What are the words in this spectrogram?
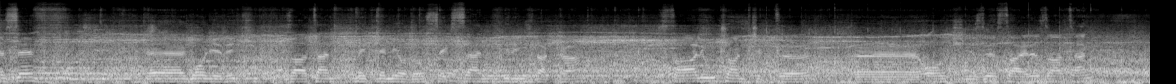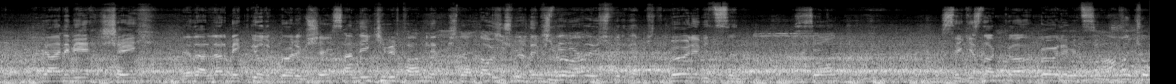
Maalesef eee, gol yedik. Zaten bekleniyordu. 81. dakika. Salih Uçan çıktı. Eee 10 kişiyiz vesaire zaten. Yani bir şey ne derler bekliyorduk böyle bir şey. Sen de 2-1 tahmin etmiştin hatta 3-1 demiştin 2-1 ama ya da 3-1 demiştim. böyle bitsin. Son 8 dakika böyle bitsin. Ama çok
